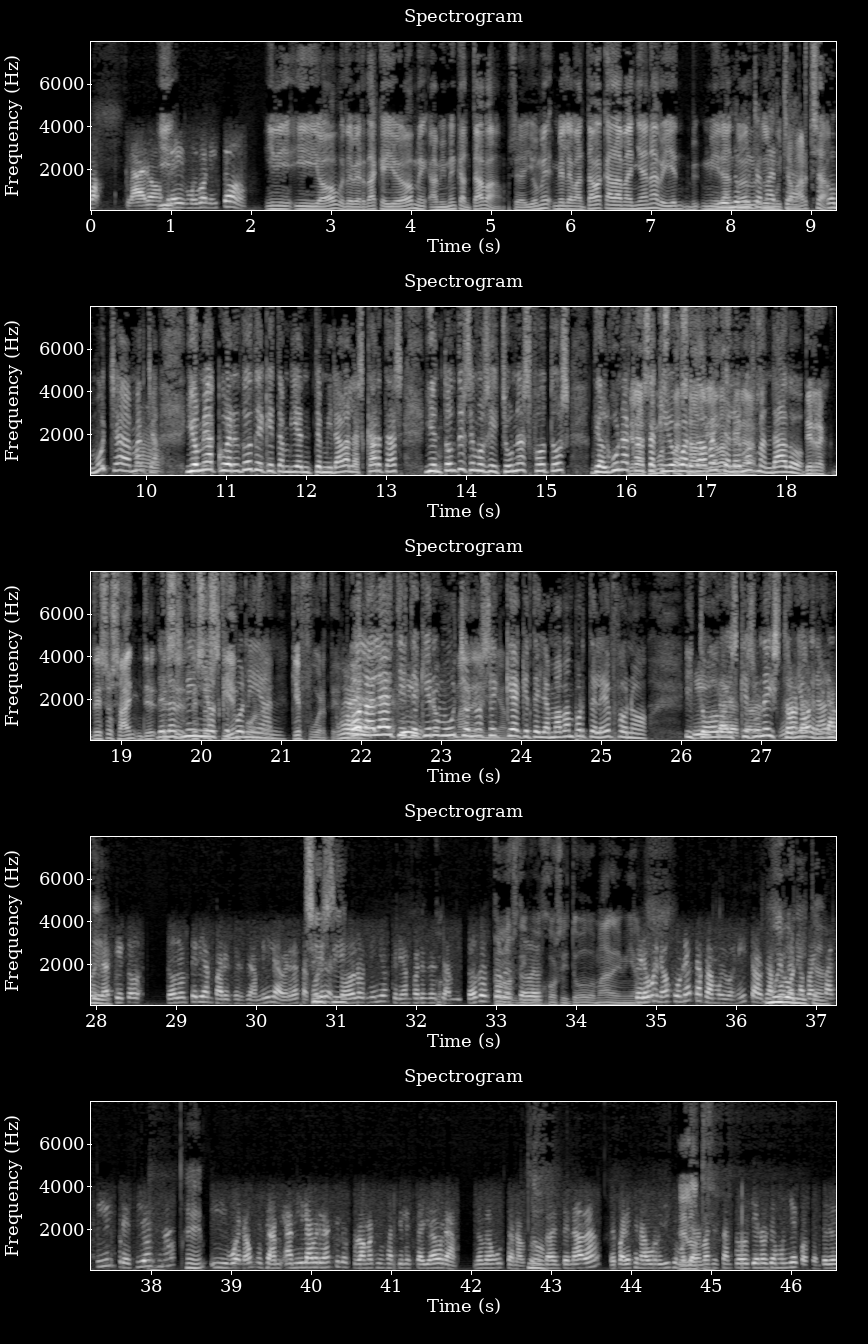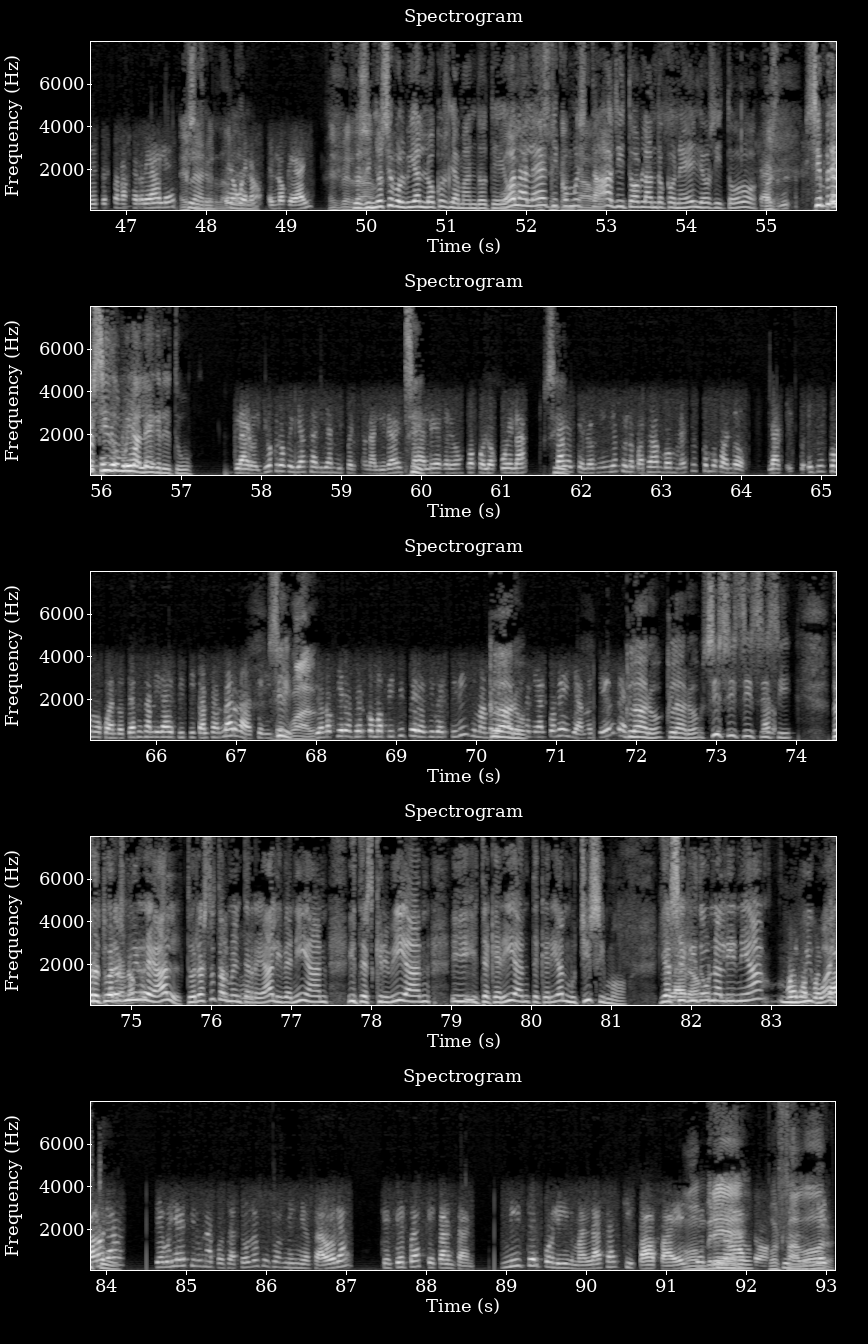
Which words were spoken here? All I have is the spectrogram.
Claro, Y- hombre, es muy bonito. Y, y yo, de verdad que yo, me- a mí me encantaba. O sea, yo me, me levantaba cada mañana veien- mirando mucha el marcha. Mucha Marcha. Con mucha marcha. Yo me acuerdo de que también te miraba las cartas y entonces hemos hecho unas fotos de alguna Te carta que yo pasado, guardaba y te la hemos mandado. De, re- de esos años. De, De los ese- niños esos que tiempos, ponían. ¿eh? Qué fuerte. Hola Leti, sí. te quiero mucho, Madre no sé mía. qué, que te llamaban por teléfono y Sí, todo, claro, es que es todo. una historia No, no, sí, La grande. verdad que to- todos querían parecerse a mí, la verdad, ¿te Sí, sí. Todos los niños querían parecerse a mí, todos, Con todos, los todos. dibujos y todo, madre mía. Pero bueno, fue una etapa muy bonita, o sea, Muy fue una etapa bonita. infantil, preciosa, Eh. y bueno, pues a mí, a mí la verdad es que los programas infantiles que hay ahora no me gustan absolutamente nada, me parecen aburridísimos y además están todos llenos de muñecos en vez de personajes reales, Eso Claro, es verdad. pero bueno, es lo que hay. Es verdad. Los niños se volvían locos llamándote. Hola Leti, ¿cómo estás? Y tú hablando con ellos y todo. Pues- Siempre has sido muy alegre tú. Claro, yo creo que ya salía mi personalidad, está Sí. alegre, un poco locuela. Sí. Sabes que los niños se lo pasaban bomba. Eso es como cuando la- eso es como cuando te haces amiga de Pipi calzas largas, que dices, Sí. Igual. yo no quiero ser como Pipi, pero es divertidísima, me Claro. lo paso genial con ella, ¿me entiendes? Claro, claro. Sí, sí, sí, sí, Claro. sí. Pero tú Pero eres no muy real, tú eras totalmente real y venían y te escribían y, y te querían, te querían muchísimo. Y has Claro. seguido una línea Bueno, muy pues guay tú. ahora te voy a decir una cosa, todos esos niños ahora, que sepas que cantan Mr. Policeman, La Salchipapa, El Hombre, Tequilazo, por favor.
